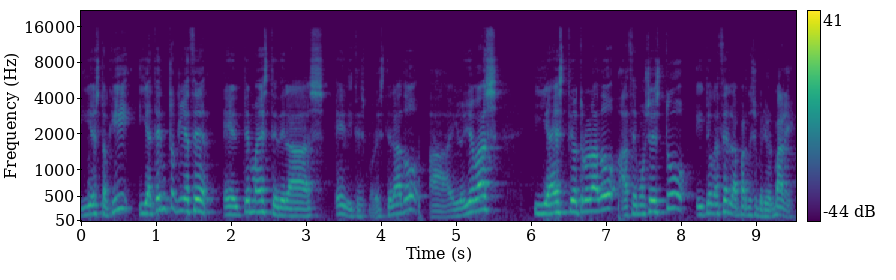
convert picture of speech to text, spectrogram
Y esto aquí. Y atento que voy a hacer el tema este de las hélices por este lado. Ahí lo llevas. Y a este otro lado hacemos esto y tengo que hacer la parte superior. Vale.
